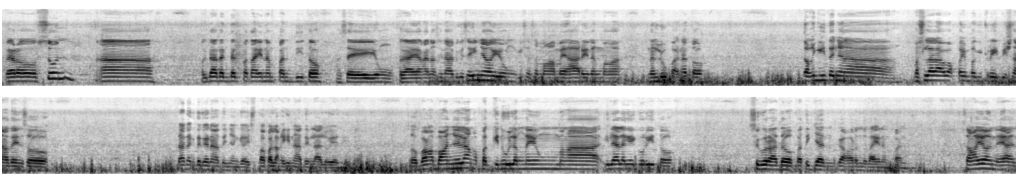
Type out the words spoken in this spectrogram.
Pero soon, ah, magdadagdag pa tayo ng pand dito kasi yung kagaya ka ng sinabi ko sa inyo, yung isa sa mga may-ari ng mga ng lupa na to, nakikita niya na mas lalawak pa yung pag crayfish natin. So, dadagdagan natin yan guys. Papalakihin natin lalo yan dito. So, banga-bangan nyo lang kapag kinulang na yung mga ilalagay ko rito, sigurado, pati dyan, magkakaroon na tayo ng pan. So, ngayon, ayan,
